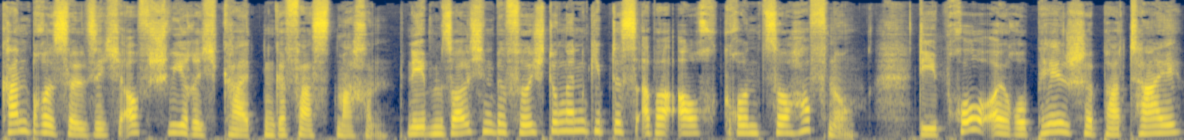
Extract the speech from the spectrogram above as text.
kann Brüssel sich auf Schwierigkeiten gefasst machen. Neben solchen Befürchtungen gibt es aber auch Grund zur Hoffnung. Die proeuropäische Partei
